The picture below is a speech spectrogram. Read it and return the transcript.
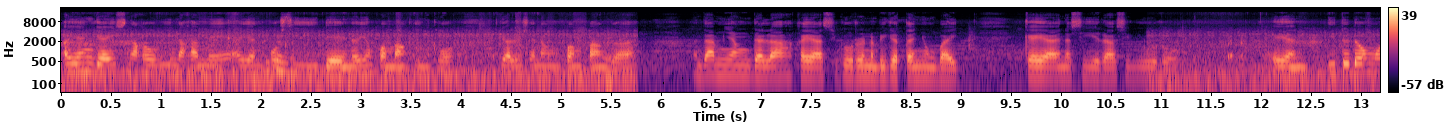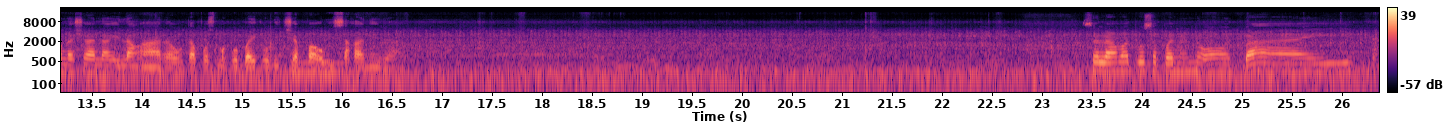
Ayan guys, nakauwi na kami. Ayan po si Deno, yung pamangkin ko. Galing siya ng Pampanga. Ang dami niyang dala, kaya siguro nabigatan yung bike. Kaya nasira siguro. Ayan, dito daw muna siya ng ilang araw. Tapos magbabike ulit siya pa uwi sa kanila. Salamat po sa panonood. Bye!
